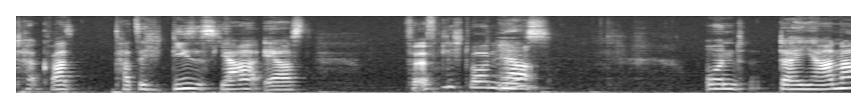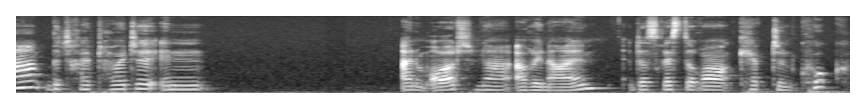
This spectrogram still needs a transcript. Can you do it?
ta quasi tatsächlich dieses Jahr erst veröffentlicht worden Ja. ist. Und Diana betreibt heute in einem Ort nahe Arenal das Restaurant Captain Cook,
